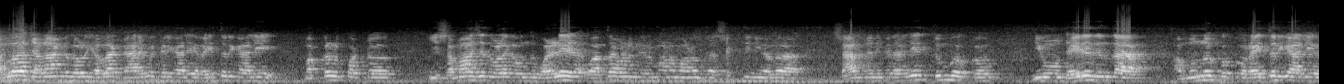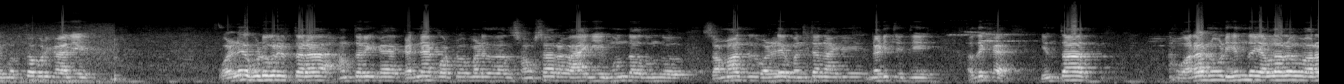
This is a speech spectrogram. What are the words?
ಎಲ್ಲ ಜನಾಂಗದೊಳಗೆ, ಎಲ್ಲ ಕಾರ್ಮಿಕರಿಗಾಗಲಿ, ರೈತರಿಗಾಗಲಿ, ಮಕ್ಕಳನ್ನ ಕೊಟ್ಟು ಈ ಸಮಾಜದೊಳಗೆ ಒಂದು ಒಳ್ಳೆಯ ವಾತಾವರಣ ನಿರ್ಮಾಣ ಮಾಡುವಂಥ ಶಕ್ತಿ ನೀವೆಲ್ಲ ಸಾರ್ವಜನಿಕರಾಗಲಿ ತುಂಬಬೇಕು ನೀವು ಧೈರ್ಯದಿಂದ ಆ ಮುನ್ನುಗ್ಗಬೇಕು ರೈತರಿಗಾಗಲಿ, ಮತ್ತೊಬ್ಬರಿಗಾಗಲಿ ಒಳ್ಳೆಯ ಹುಡುಗರು ಇರ್ತಾರ ಅಂಥವ್ರಿಗೆ ಕನ್ಯಾ ಕೊಟ್ಟು ಮಾಡಿದ ಅದು ಸಂಸಾರ ಆಗಿ ಮುಂದೆ ಅದೊಂದು ಸಮಾಜದ ಒಳ್ಳೆಯ ಮಂಚನಾಗಿ ನಡೀತೈತಿ ಅದಕ್ಕೆ ಇಂಥ ವರ ನೋಡಿ ಹಿಂದೆ ಎಲ್ಲರೂ ವರ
